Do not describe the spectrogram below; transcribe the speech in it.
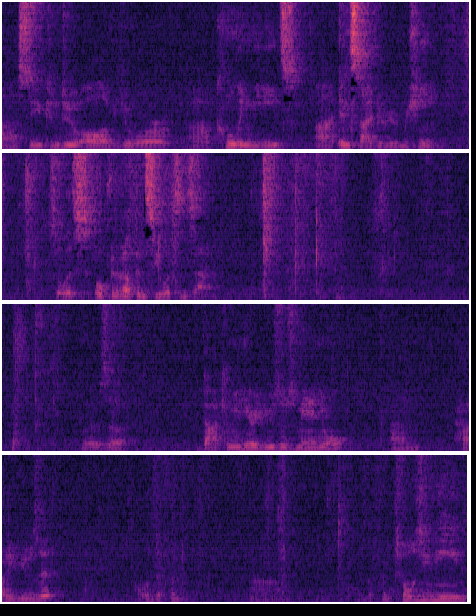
uh, so you can do all of your uh, cooling needs uh, inside of your machine. So let's open it up and see what's inside. There's a document here, a user's manual on how to use it, all the different, uh, all different tools you need,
